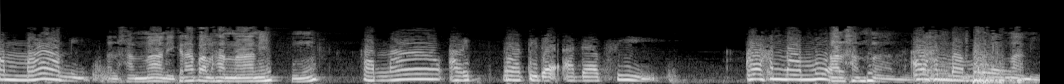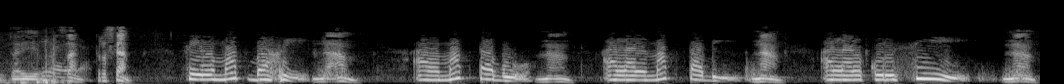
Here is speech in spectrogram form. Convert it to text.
Hammami. al-hammami. Kenapa al-hammami? Ummu? Karena alif eh, tidak ada fi. Al hammamu. Al-hammami. Al-hammamu. Al-hammami. Baik. Iya, Ahsan. iya. Teruskan. Fil matbahi. Naam al-maktabu. Naam. Alal maktabi. Naam. Alal kursi. Naam.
